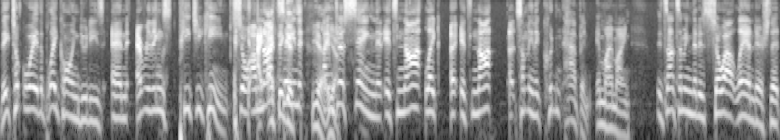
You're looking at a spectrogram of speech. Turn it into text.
they took away the play calling duties and everything's peachy keen. So I'm not I think saying that, yeah, I'm yeah. just saying that it's not like, uh, it's not uh, something that couldn't happen in my mind. It's not something that is so outlandish that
